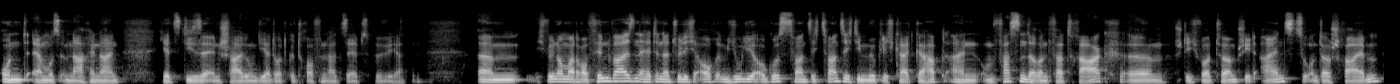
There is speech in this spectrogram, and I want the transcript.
Und er muss im Nachhinein jetzt diese Entscheidung, die er dort getroffen hat, selbst bewerten. Ähm, ich will nochmal darauf hinweisen, er hätte natürlich auch im Juli, August 2020 die Möglichkeit gehabt, einen umfassenderen Vertrag, ähm, Stichwort Termsheet 1, zu unterschreiben.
